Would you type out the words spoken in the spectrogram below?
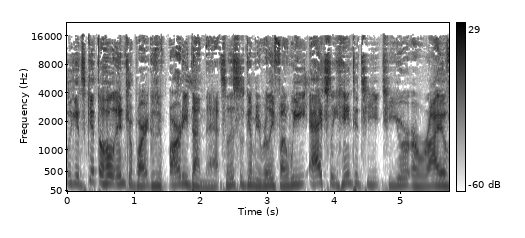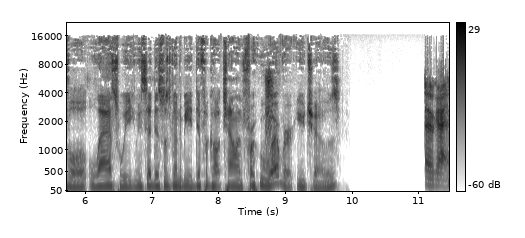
We can skip the whole intro part because we've already done that. So this is going to be really fun. We actually hinted to, to your arrival last week. We said this was going to be a difficult challenge for whoever you chose. Okay.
